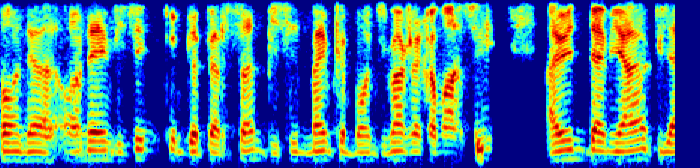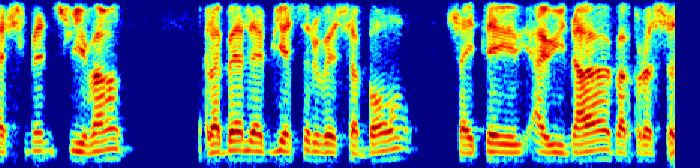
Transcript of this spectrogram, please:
on a, on a invité une couple de personnes, puis c'est de même que bon dimanche a commencé à une demi-heure, puis la semaine suivante, la belle la bière trouvait ça bon, ça a été à une heure, puis après ça,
